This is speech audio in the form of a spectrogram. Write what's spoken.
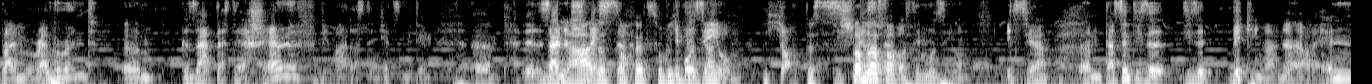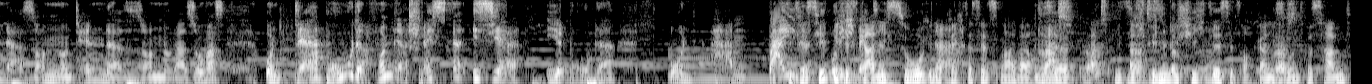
beim Reverend ähm, gesagt, dass der Sheriff, wie war das denn jetzt mit dem, äh, seine Ja, das ist Schwester doch jetzt so wichtig, im Museum, Ich- doch, das- die Doch, lass Schwester mal- aus dem Museum ist ja, ähm, das sind diese, diese Wikinger, ne? Henderson und Henderson oder sowas. Und der Bruder von der Schwester ist ja ihr Bruder. und haben beide. Interessiert mich ich jetzt gar wette- nicht so. Ich unterbreche das jetzt mal, weil auch diese, Was? diese ist Spinnengeschichte doch- ist jetzt auch gar nicht Was? so interessant.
